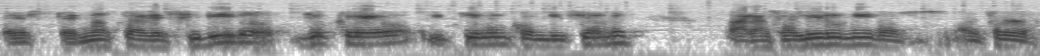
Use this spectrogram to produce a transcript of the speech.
este no está decidido, yo creo, y tienen condiciones para salir unidos, Alfredo.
